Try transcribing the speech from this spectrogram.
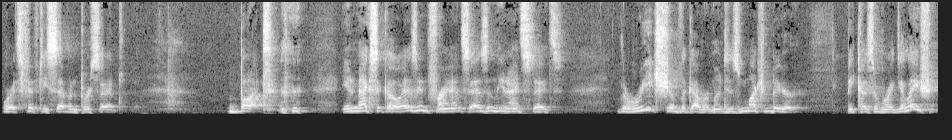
where it's 57%. But in Mexico, as in France, as in the United States, the reach of the government is much bigger because of regulation.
